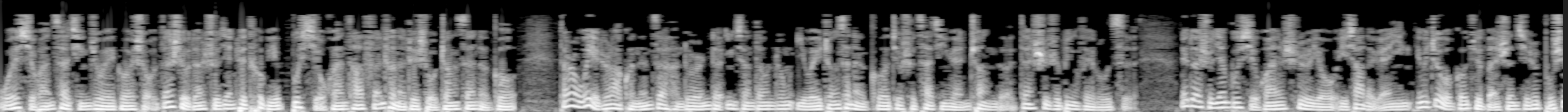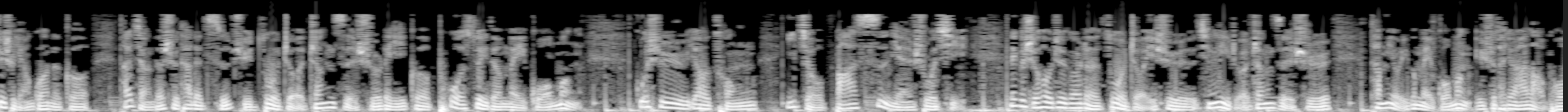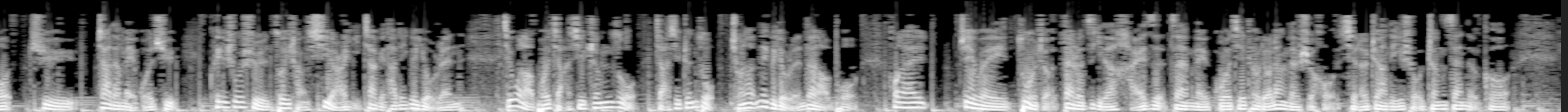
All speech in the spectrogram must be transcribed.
我也喜欢蔡琴这位歌手，但是有段时间却特别不喜欢她翻唱的这首张三的歌。当然，我也知道，可能在很多人的印象当中，以为张三的歌就是蔡琴原唱的，但事实并非如此。那段时间不喜欢是有以下的原因，因为这首歌曲本身其实不是一首阳光的歌，它讲的是他的词曲作者张子时的一个破碎的美国梦。故事要从一九八四年说起，那个时候这歌的作者也是亲历者张子时，他们有一个美国梦，于是他就让他老婆去嫁到美国去，可以说是做一场戏而已，嫁给他的一个友人。结果老婆假戏真做，假戏真做，成了那个友人的老婆。后来这位作者。带着自己的孩子在美国街头流浪的时候，写了这样的一首张三的歌。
